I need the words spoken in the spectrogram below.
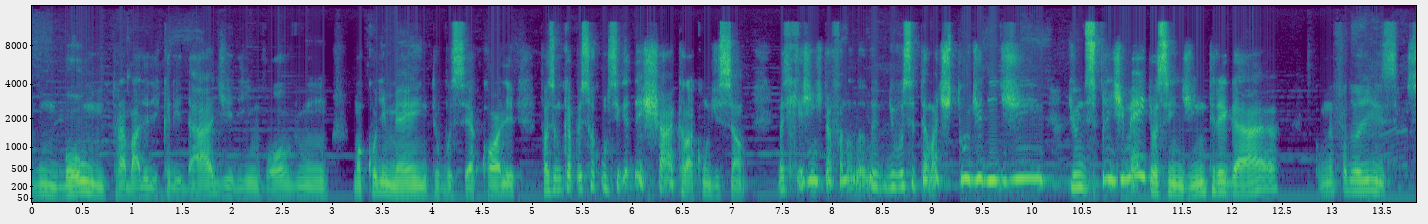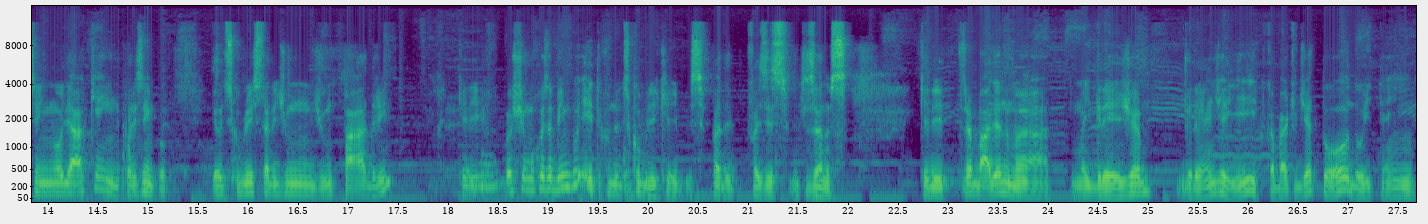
um bom trabalho de caridade ele envolve um, um acolhimento, você acolhe, faz com que a pessoa consiga deixar aquela condição. Mas aqui a gente está falando de você ter uma atitude de, de, um desprendimento, assim, de entregar, como eu falou ali, sem olhar quem. Por exemplo, eu descobri a história de um, de um padre ele, uhum. Eu achei uma coisa bem bonita quando eu descobri que esse padre faz isso muitos anos. Que ele trabalha numa uma igreja grande aí, fica aberto o dia todo e tem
